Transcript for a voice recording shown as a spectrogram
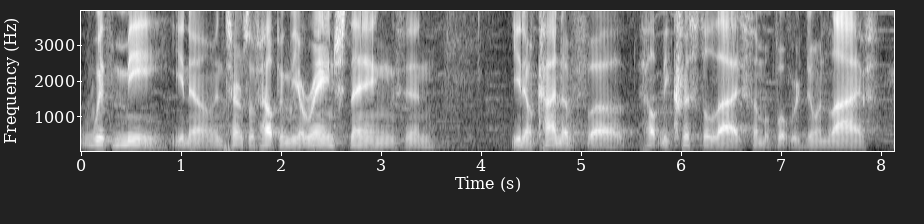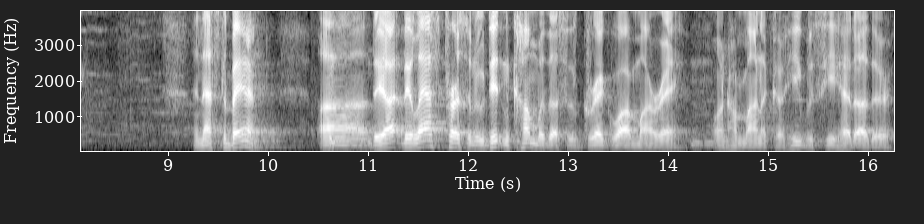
with me, you know, in terms of helping me arrange things and, you know, kind of uh, help me crystallize some of what we're doing live. And that's the band. Uh, the, the last person who didn't come with us is Grégoire Maret on harmonica. He, was, he had other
